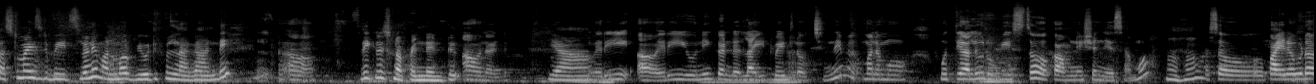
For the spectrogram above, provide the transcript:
కస్టమైజ్డ్ బీట్స్లోనే వన్ మోర్ బ్యూటిఫుల్ నగ అండి. శ్రీకృష్ణ పెండెంట్ అవునండి. Yeah very very unique and light వెయిట్లో వచ్చింది. మనము ముత్యాలు రుబీస్తో కాంబినేషన్ చేసాము. సో పైన కూడా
